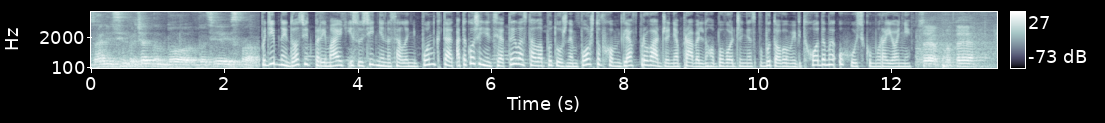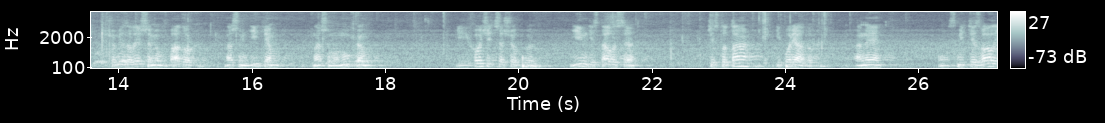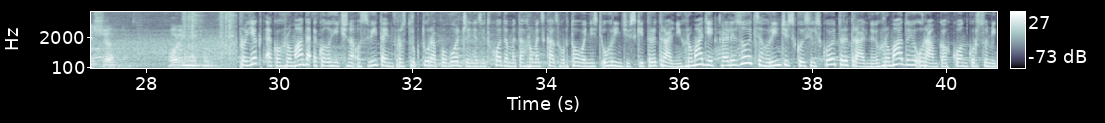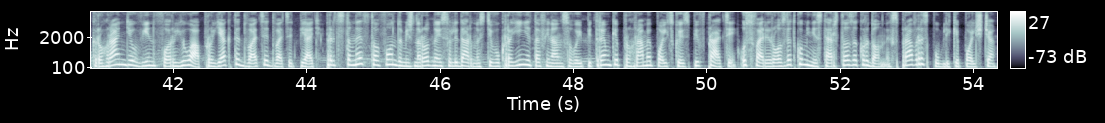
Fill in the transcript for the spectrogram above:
взагалі всім причетним до, до цієї справи. Подібний досвід переймають і сусідні населені пункти. А також ініціатива стала потужним поштовхом для впровадження правильного поводження з побутовими відходами у Хуському районі. Це про те, що ми залишимо у спадок нашим дітям, нашим онукам. І хочеться, щоб їм дісталося чистота і порядок, а не е, сміттєзвалище, гори мусору. Проєкт Екогромада, екологічна освіта, інфраструктура поводження з відходами та громадська згуртованість у Горінчівській територіальній громаді реалізується Горінчівською сільською територіальною громадою у рамках конкурсу мікрогрантів Він for UA проєкти 2025 представництва фонду міжнародної солідарності в Україні та фінансової підтримки програми польської співпраці у сфері розвитку Міністерства закордонних справ Республіки Польща.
